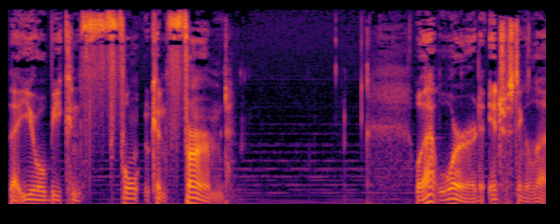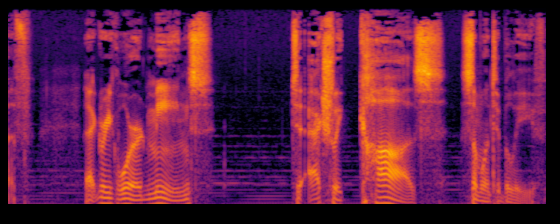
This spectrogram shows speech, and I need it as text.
that you will be conform- confirmed? Well, that word, interesting enough, that Greek word means to actually cause someone to believe.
